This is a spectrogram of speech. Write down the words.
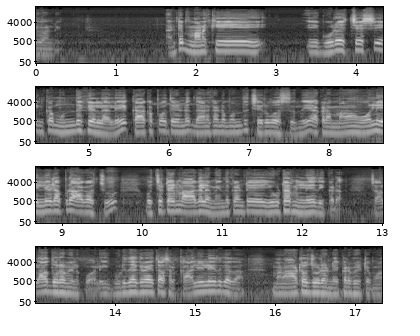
ఇవ్వండి అంటే మనకి ఈ గుడి వచ్చేసి ఇంకా ముందుకు వెళ్ళాలి కాకపోతే ఏంటంటే దానికంటే ముందు చెరువు వస్తుంది. అక్కడ మనం ఓన్లీ వెళ్ళేటప్పుడు ఆగవచ్చు వచ్చే టైంలో ఆగలేము. ఎందుకంటే యూటర్న్ లేదు ఇక్కడ. చాలా దూరం వెళ్ళిపోవాలి. ఈ గుడి దగ్గర అయితే అసలు ఖాళీ లేదు కదా. మన ఆటో చూడండి ఎక్కడ పెట్టామో.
